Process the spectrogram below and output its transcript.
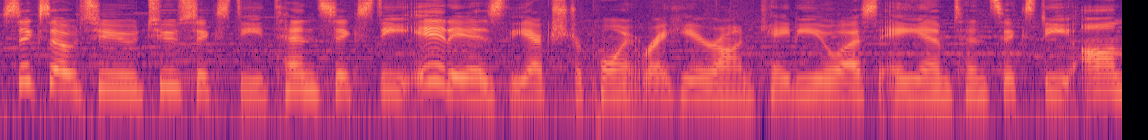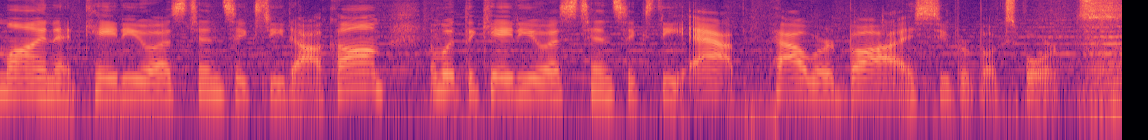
602 260 1060. It is the extra point right here on KDUS AM 1060, online at KDUS1060.com, and with the KDUS 1060 app powered by Superbook Sports.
